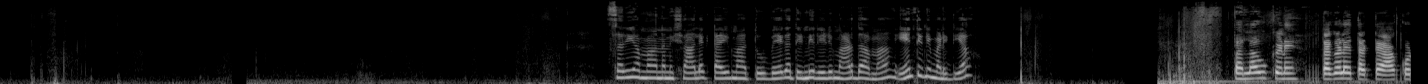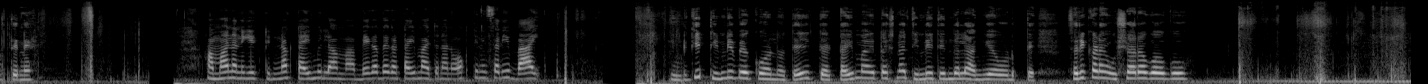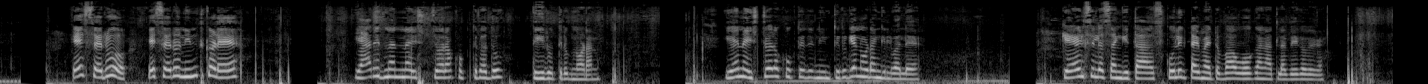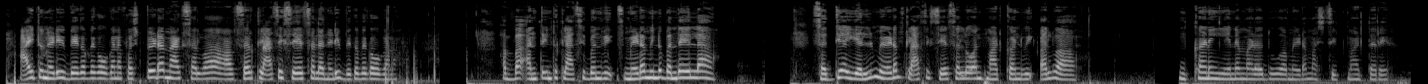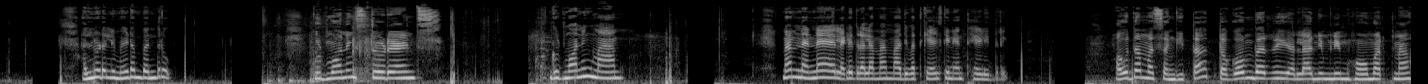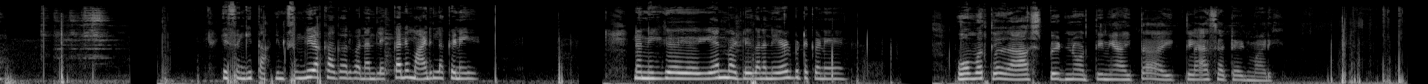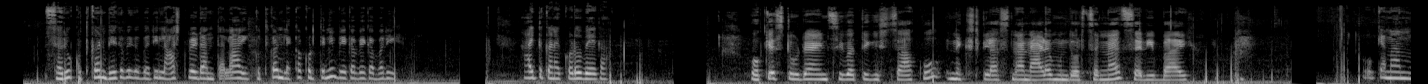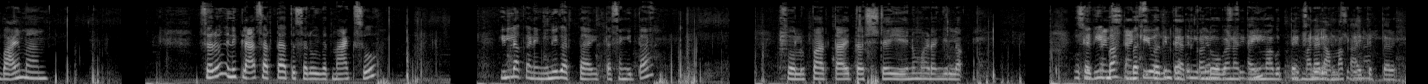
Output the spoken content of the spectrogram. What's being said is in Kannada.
ಸರಿ ಅಮ್ಮ ನನಗೆ ಶಾಲೆಗೆ ಟೈಮ್ ಆಯ್ತು. ಬೇಗ ತಿಂಡಿ ರೆಡಿ ಮಾಡ್ದ ಅಮ್ಮ? ಏನು ತಿಂಡಿ ಮಾಡಿದ್ಯಾ? ಪಲಾವ್ ಕಣೆ. ತಗಳೆ ತಟ್ಟೆ ಹಾಕೊಡ್ತೀನಿ. ಅಮ್ಮ ನನಗೆ ತಿನ್ನಕ್ಕೆ ಟೈಮ್ ಇಲ್ಲ ಅಮ್ಮ. ಬೇಗ ಬೇಗ ಟೈಮ್ ಆಯ್ತು. ನಾನು ಹೋಗ್ತೀನಿ. ಸರಿ ಬಾಯ್ ಹುಡುಗಿ ತಿಂಡಿ ಬೇಕು ಟೈಮ್ ಆದ ತಕ್ಷಣ ತಿಂಡಿ ತಿಂದಲೇ ಹಂಗೆ ಓಡುತ್ತೆ. ಸರಿ ಕಣೆ ಹುಷಾರಾಗಿ ಹೋಗು. ಏ ಸರು ಏ ಸರು ನಿಂತ್ಕಡೆ ಯಾರಿದ್ ನನ್ನ ಇಷ್ಟು ಜೋರಾಗಿ ಹೋಗ್ತಿರೋದು ತೀರು ತಿರುಗಿ ನೋಡೋಣ. ಏನು ಇಷ್ಟು ಕೂಗ್ತಿದ್ದೀನಿ ನೀನು ತಿರುಗೇ ನೋಡಂಗಿಲ್ವಲ್ಲೇ? ಕೇಳಿಸಿಲ್ಲ ಸಂಗೀತ ಸ್ಕೂಲಿಗೆ ಟೈಮ್ ಆಯ್ತು ಬಾ ಹೋಗೋಣ ಅತ್ಲ ಬೇಗ ಬೇಗ. ಆಯ್ತು ನಡಿ ಬೇಗ ಬೇಗ ಹೋಗೋಣ. ಫಸ್ಟ್ ಪೀಡ ಮ್ಯಾಕ್ಸ್ ಅಲ್ವಾ? ಸರ್ ಕ್ಲಾಸಿಗೆ ಸೇರಿಸಲ್ಲ ನಡಿ ಬೇಗ ಬೇಗ ಹೋಗೋಣ. ಹಬ್ಬ ಅಂತ ಇಂತ ಕ್ಲಾಸಿಗೆ ಬಂದ್ವಿ. ಮೇಡಮ್ ಇನ್ನೂ ಬಂದೇ ಇಲ್ಲ. ಸದ್ಯ ಎಲ್ಲಿ ಮೇಡಮ್ ಕ್ಲಾಸಿಗೆ ಸೇರಿಸಲ್ಲೋ ಅಂತ ಮಾಡ್ಕೊಂಡ್ವಿ ಅಲ್ವಾ? ಈ ಕಣೆ ಏನೇ ಮಾಡೋದು ಆ ಮೇಡಮ್ ಅಷ್ಟು ಸಿಟ್ ಮಾಡ್ತಾರೆ. ಅಲ್ಲಿ ನೋಡಲಿ ಮೇಡಮ್ ಬಂದರು. Good morning students good morning ma'am ma'am ನೆನ್ನೆ ಲೆಗಿದ್ರಲ್ಲ ಮ್ಯಾಮ್ ಅದು ಇವತ್ತು ಕೇಳ್ತೀನಿ ಅಂತ ಹೇಳಿದ್ರಿ. ಹೌದಮ್ಮ ಸಂಗೀತ ತಗೊಂಬರ್ರಿ ಎಲ್ಲ ನಿಮ್ಮ ನಿಮ್ಮ ಹೋಮ್ವರ್ಕ್ನ ಏ ಸಂಗೀತ ನಿಮ್ಗೆ ಸುಮ್ಮನೆ ನಾನು ಲೆಕ್ಕನೇ ಮಾಡಿಲ್ಲ ಕಣೆ. ನಾನೀಗ ಏನು ಮಾಡಲಿಲ್ಲ ಈಗ ನಾನು ಹೇಳ್ಬಿಟ್ಟೆ ಕಣೆ. ಹೋಮ್ವರ್ಕ್ ಲಾಸ್ಟ್ ಬಿಡ್ ನೋಡ್ತೀನಿ ಆಯ್ತಾ? ಈ ಕ್ಲಾಸ್ ಅಟೆಂಡ್ ಮಾಡಿ. ಸರಿ ಕುತ್ಕೊಂಡು ಬೇಗ ಬೇಗ ಬರೀ ಲಾಸ್ಟ್ ಬಿಡ್ ಅಂತಲ್ಲ ಈಗ ಕುತ್ಕೊಂಡು ಲೆಕ್ಕ ಕೊಡ್ತೀನಿ ಬೇಗ ಬೇಗ ಬರೀ ಆಯಿತು ಕಣೆ ಕೊಡು ಬೇಗ. ಓಕೆ ಸ್ಟೂಡೆಂಟ್ಸ್ ಇವತ್ತಿಗೆ ಇಷ್ಟು ಸಾಕು. ನೆಕ್ಸ್ಟ್ ಕ್ಲಾಸ್ನ ನಾಳೆ ಮುಂದುವರ್ಸೋಣ. ಸರಿ bye okay ma'am bye ma'am. Sir ನಿನಗೆ ಕ್ಲಾಸ್ ಅರ್ಥ ಆಯ್ತು ಸರ್ ಇವತ್ತು ಮ್ಯಾಕ್ಸು ಇಲ್ಲ ಕಣೆ ನಿನಗೆ ಅರ್ಥ ಆಯ್ತಾ ಸಂಗೀತ? ಸ್ವಲ್ಪ ಅರ್ಥ ಆಯ್ತು ಅಷ್ಟೇ ಏನು ಮಾಡಂಗಿಲ್ಲ. ಸರಿ ಬಾ ಇವತ್ತಿನ ಕರ್ಕೊಂಡು ಹೋಗೋಣ ಟೈಮ್ ಆಗುತ್ತೆ. ಮನೇಲಿ ಅಮ್ಮ ಕಾಯ್ತಿರ್ತಾರೆ.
